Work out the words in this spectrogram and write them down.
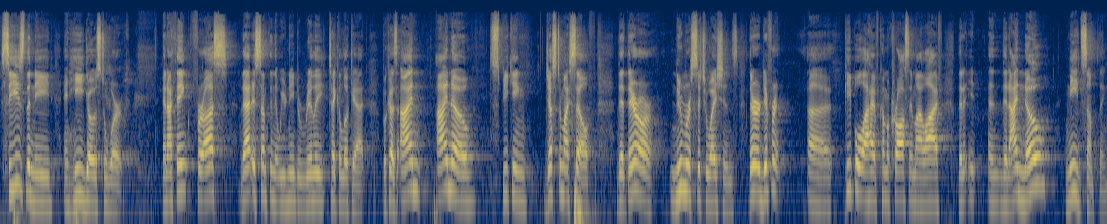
sees the need, and he goes to work. And I think for us, that is something that we need to really take a look at because I, I know, speaking just to myself, that there are numerous situations, there are different uh, people I have come across in my life that, and that I know need something.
